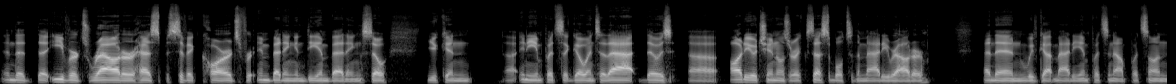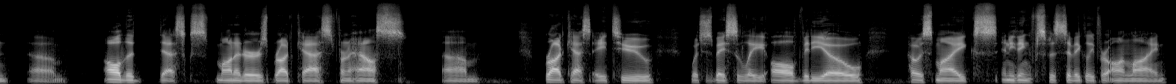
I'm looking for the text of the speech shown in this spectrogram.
and the the Evertz router has specific cards for embedding and de-embedding. So you can uh, any inputs that go into that, those uh, audio channels are accessible to the MADI router. And then we've got MADI inputs and outputs on um, all the desks, monitors, broadcast, front of house, um, broadcast A2, which is basically all video, host mics, anything specifically for online.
